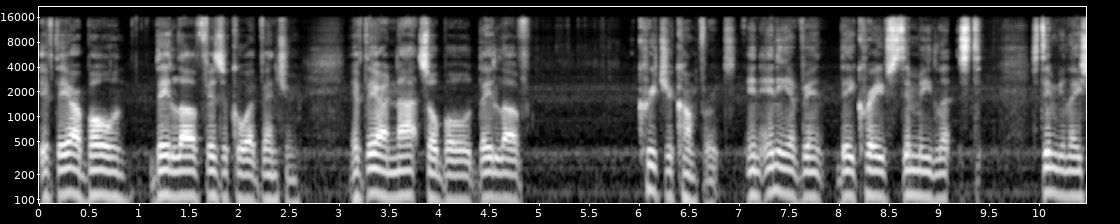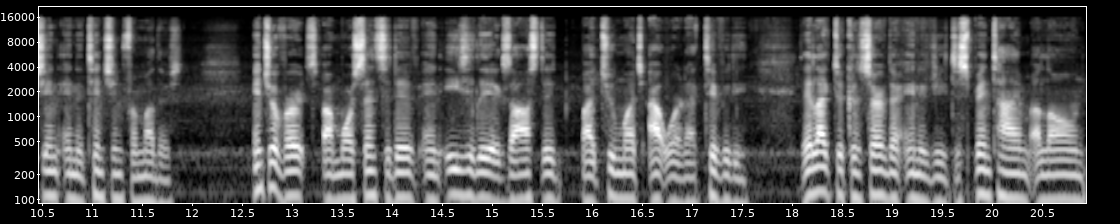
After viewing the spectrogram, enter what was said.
If they are bold, they love physical adventure. If they are not so bold, they love creature comforts. In any event, they crave stimula- st- stimulation and attention from others. Introverts are more sensitive and easily exhausted by too much outward activity. They like to conserve their energy to spend time alone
